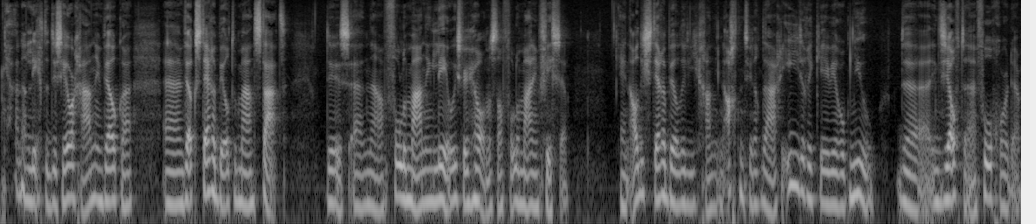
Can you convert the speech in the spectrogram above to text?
Ja, en dan ligt het dus heel erg aan in welke, eh, welk sterrenbeeld de maan staat. Dus een eh, volle maan in leeuw is weer heel anders dan volle maan in vissen. En al die sterrenbeelden die gaan in 28 dagen iedere keer weer opnieuw de, in dezelfde volgorde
